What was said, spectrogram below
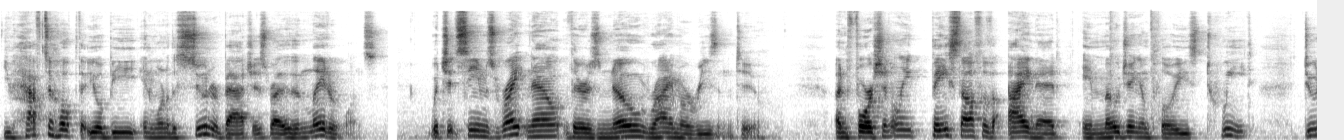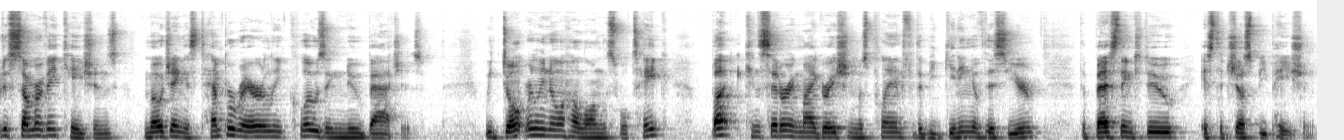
you have to hope that you'll be in one of the sooner batches rather than later ones, which it seems right now there is no rhyme or reason to. Unfortunately, based off of INED, a Mojang employee's tweet, due to summer vacations, Mojang is temporarily closing new batches. We don't really know how long this will take, but considering migration was planned for the beginning of this year, the best thing to do is to just be patient.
